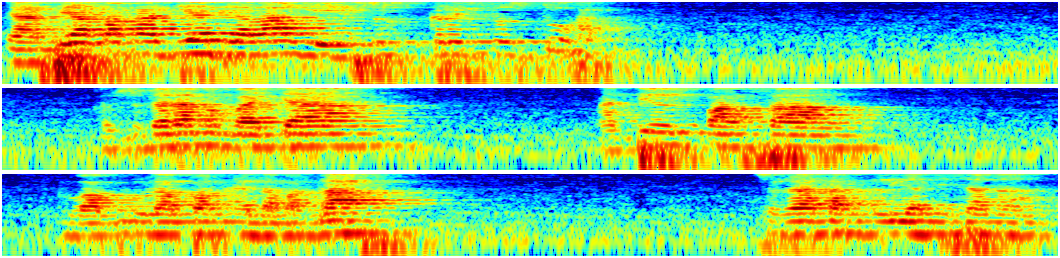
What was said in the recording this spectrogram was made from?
Ya, siapakah dia? Dialah Yesus Kristus Tuhan. Kalau saudara membaca Matius pasal 28 ayat 18, saudara akan melihat di sana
